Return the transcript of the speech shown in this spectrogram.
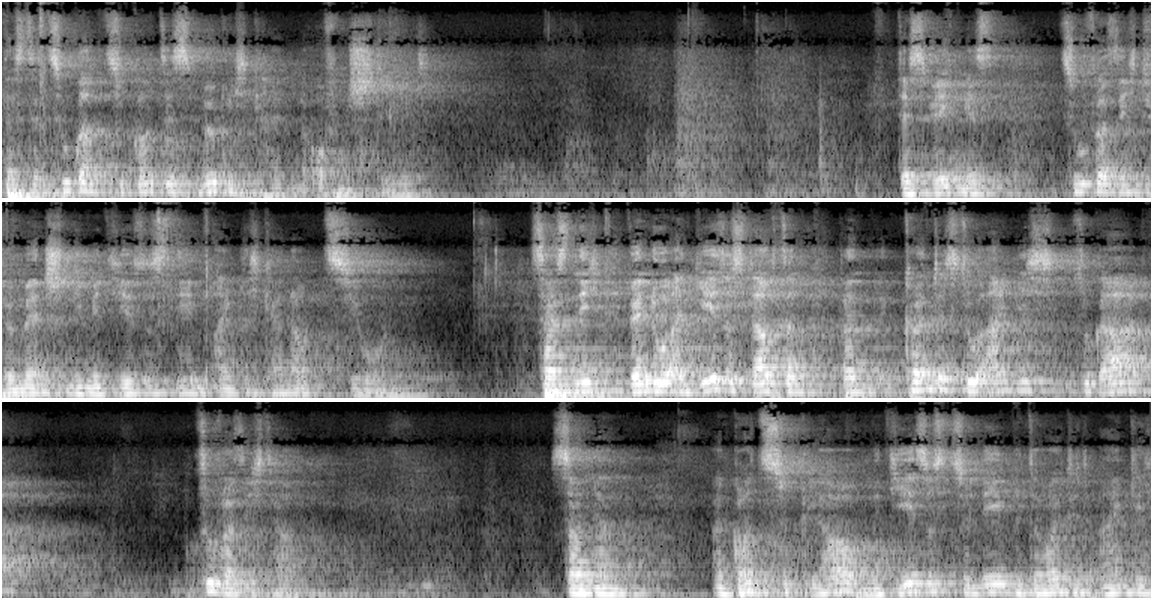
dass der Zugang zu Gottes Möglichkeiten offen steht. Deswegen ist Zuversicht für Menschen, die mit Jesus leben, eigentlich keine Option. Das heißt nicht, wenn du an Jesus glaubst, dann, dann könntest du eigentlich sogar Zuversicht haben. Sondern an Gott zu glauben, mit Jesus zu leben, bedeutet eigentlich,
